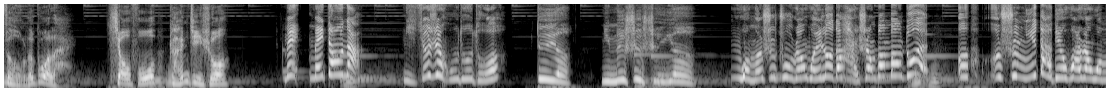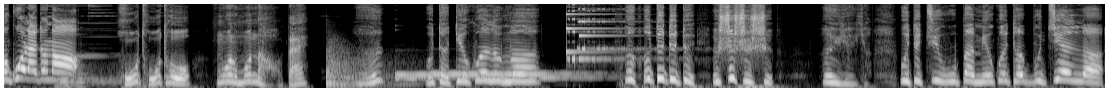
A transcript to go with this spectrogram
走了过来，小福赶紧说：“没没偷呢，你就是胡图图。”对呀，你们是谁呀？我们是助人为乐的海上帮帮队。呃，是你打电话让我们过来的呢。胡图图摸了摸脑袋，嗯。我打电话了吗？哦哦，对对对，是是是。哎呀呀，我的巨无霸棉花糖不见了！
